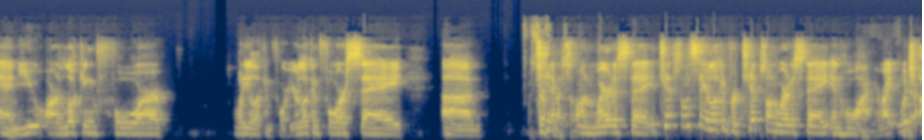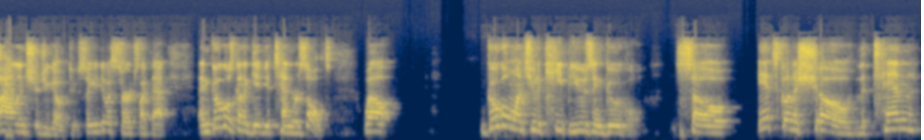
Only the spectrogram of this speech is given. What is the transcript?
and you are looking for what are you looking for? You're looking for, say, uh, tips on where to stay. Tips. Let's say you're looking for tips on where to stay in Hawaii, right? Which yeah. island should you go to? So you do a search like that, and Google's going to give you ten results. Well, Google wants you to keep using Google, so it's going to show the ten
